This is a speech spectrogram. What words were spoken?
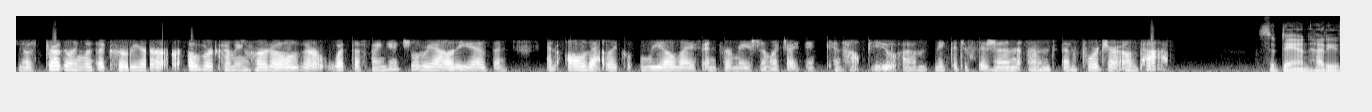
you know struggling with a career or overcoming hurdles or what the financial reality is and and all that like real life information which I think can help you um, make a decision and and forge your own path. So Dan, how do you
